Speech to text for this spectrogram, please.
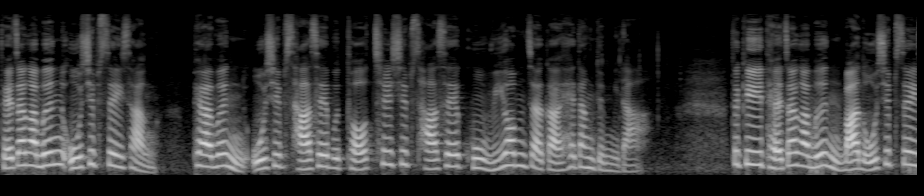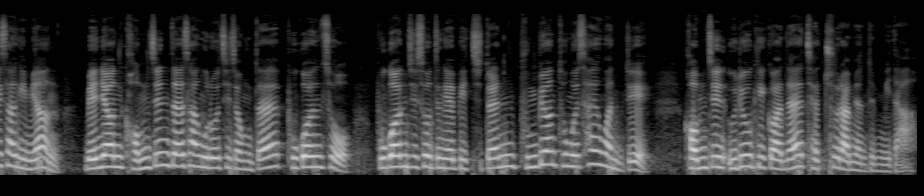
대장암은 50세 이상, 폐암은 54세부터 74세 고위험자가 해당됩니다. 특히 대장암은 만 50세 이상이면 매년 검진 대상으로 지정돼 보건소, 보건지소 등에 비치된 분변통을 사용한 뒤 검진 의료기관에 제출하면 됩니다.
